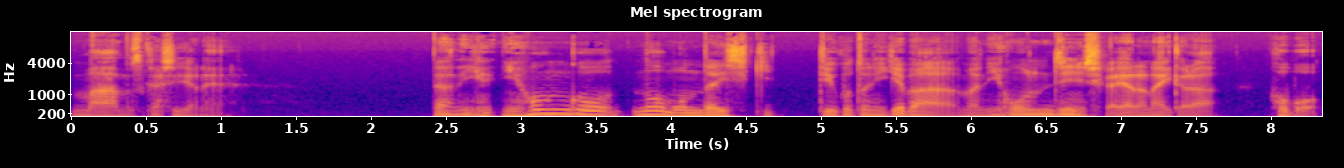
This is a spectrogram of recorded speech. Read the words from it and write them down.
まあ難しいよね。だから日本語の問題意識っていうことにいけば、まあ日本人しかやらないから、ほぼ。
